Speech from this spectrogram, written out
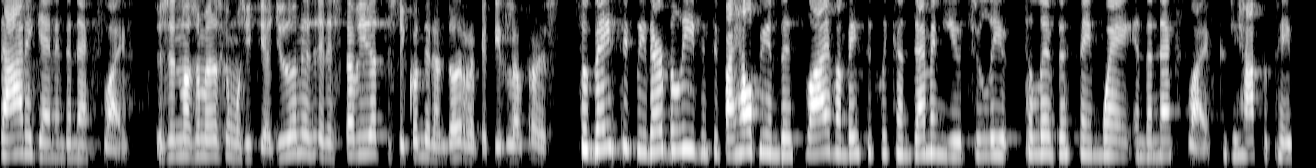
that again in the next life. Entonces es más o menos como si te ayudo en, esta vida, te estoy condenando a repetirla otra vez. So basically, their belief is if I help you in this life, I'm basically condemning you to live to live the same way in the next life because you have to pay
